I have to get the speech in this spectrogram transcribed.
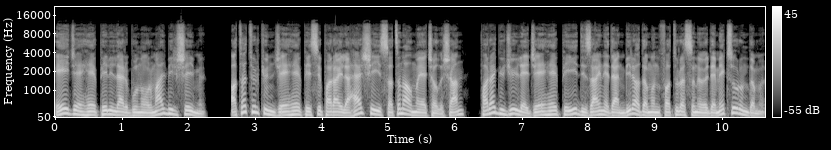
Ey CHP'liler bu normal bir şey mi? Atatürk'ün CHP'si parayla her şeyi satın almaya çalışan, para gücüyle CHP'yi dizayn eden bir adamın faturasını ödemek zorunda mı?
